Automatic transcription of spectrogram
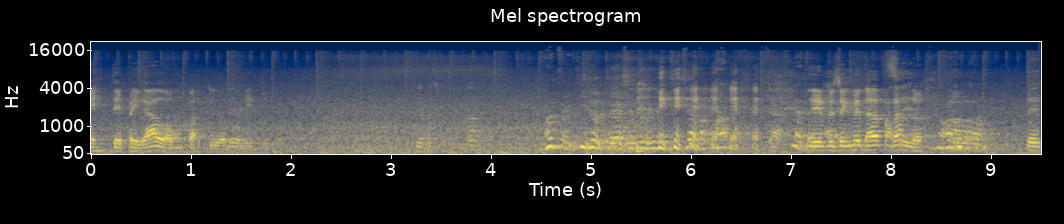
este, pegado a un partido político. No, tranquilo, estoy haciendo Yo pensé que me estaba parando. Te,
